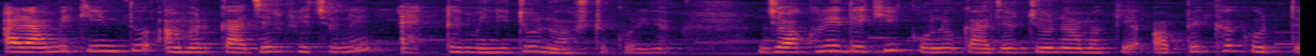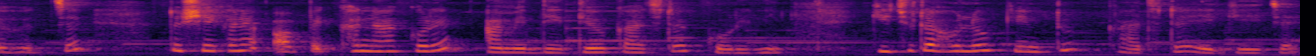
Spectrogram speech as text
আর আমি কিন্তু আমার কাজের পেছনে একটা মিনিটও নষ্ট করি না। যখনই দেখি কোনো কাজের জন্য আমাকে অপেক্ষা করতে হচ্ছে, তো সেখানে অপেক্ষা না করে আমি দ্বিতীয় কাজটা করে নিই। কিছুটা হলেও কিন্তু কাজটা এগিয়ে যায়।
